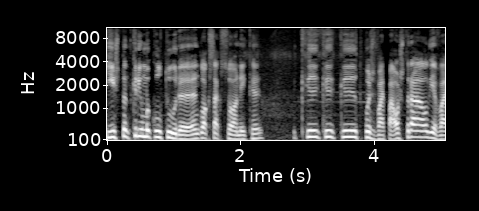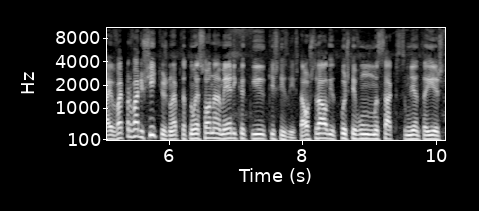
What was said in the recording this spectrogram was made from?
E isto, portanto, cria uma cultura anglo-saxónica que, que, que, depois vai para a Austrália, vai, vai para vários sítios, não é? Portanto, não é só na América que, que isto existe. A Austrália depois teve um massacre semelhante a este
